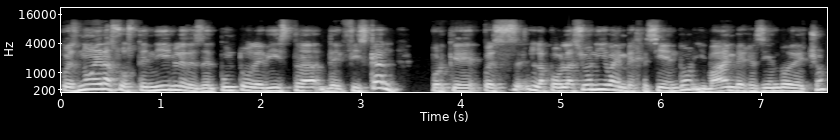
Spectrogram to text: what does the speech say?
pues no era sostenible desde el punto de vista de fiscal, porque pues la población iba envejeciendo y va envejeciendo de hecho,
